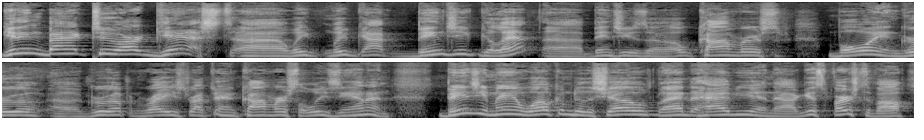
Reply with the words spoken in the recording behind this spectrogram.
getting back to our guest, uh, we we've got Benji Gullett. Uh, Benji is an old Converse boy and grew uh, grew up and raised right there in Converse, Louisiana. And Benji, man, welcome to the show. Glad to have you. And uh, I guess first of all,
